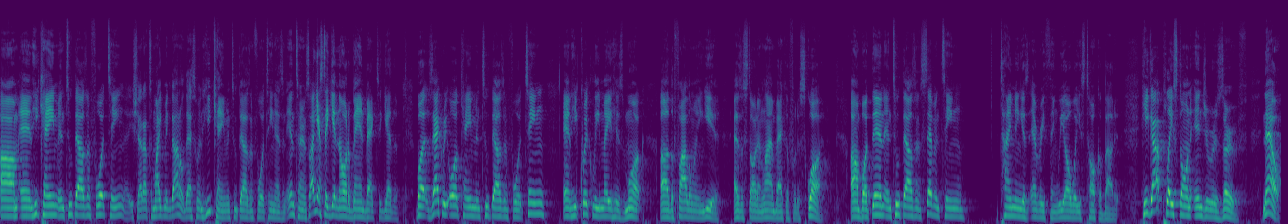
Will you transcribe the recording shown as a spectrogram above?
Um, and he came in 2014. Uh, shout out to Mike Macdonald. That's when he came in 2014 as an intern. So I guess they're getting all the band back together. But Zachary Orr came in 2014, and he quickly made his mark uh, the following year as a starting linebacker for the squad. Um, but then in 2017, timing is everything. We always talk about it. He got placed on injury reserve. Now,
